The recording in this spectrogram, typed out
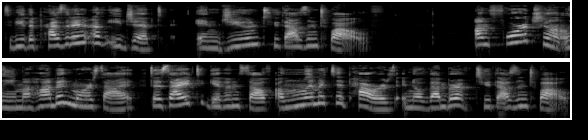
to be the president of Egypt in June 2012. Unfortunately, Mohamed Morsi decided to give himself unlimited powers in November of 2012.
